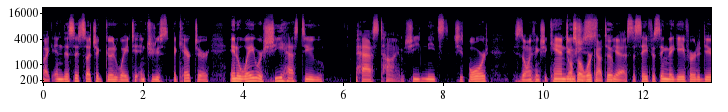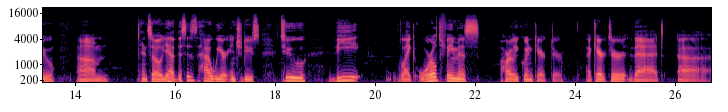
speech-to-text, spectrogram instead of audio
like and this is such a good way to introduce the character in a way where she has to pass time. She needs she's bored. This is the only thing she can it's do. also a workout too. Yeah, it's the safest thing they gave her to do. Um, and so, yeah, this is how we are introduced to the like world famous Harley Quinn character, a character that uh,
